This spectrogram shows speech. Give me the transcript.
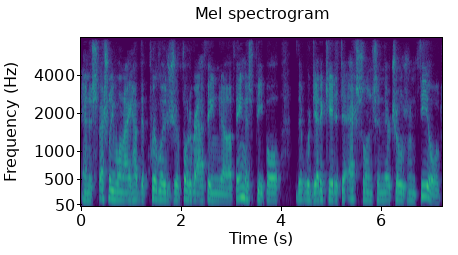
And especially when I had the privilege of photographing uh, famous people that were dedicated to excellence in their chosen field,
